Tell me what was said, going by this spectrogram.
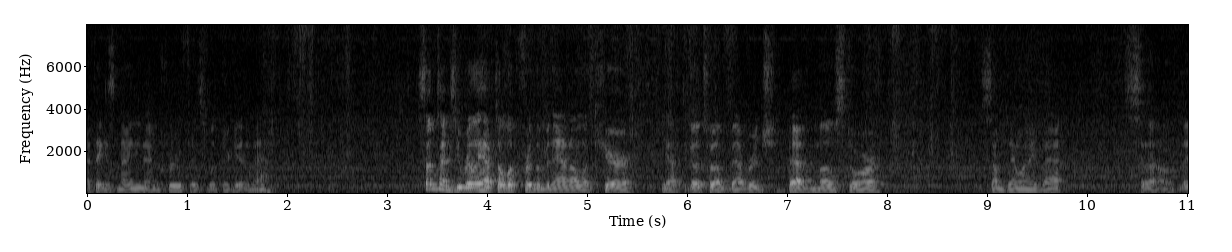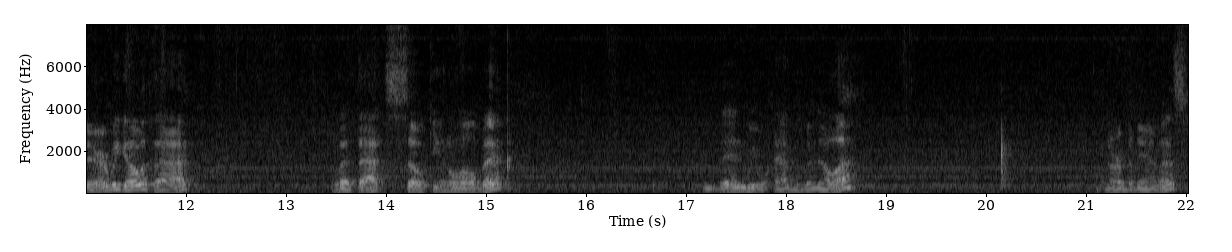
I think it's 99 proof is what they're getting at. Sometimes you really have to look for the banana liqueur. You have to go to a beverage Bevmo store, something like that. So there we go with that. Let that soak in a little bit. And then we will add the vanilla and our bananas.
